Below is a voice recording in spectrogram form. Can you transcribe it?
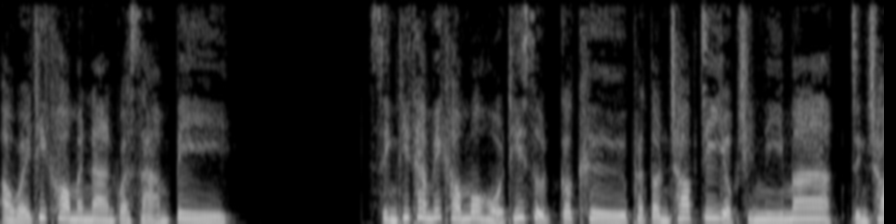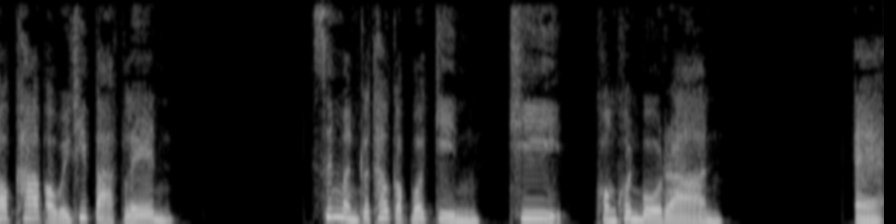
เอาไว้ที่คอมานานกว่าสามปีสิ่งที่ทำให้เขาโมโหที่สุดก็คือ พระตนชอบจี้หยกชิ้นนี้มาก จึงชอบคาบเอาไว้ที่ปากเล่น ซึ่งมันก็เท่ากับว่ากิน ขี้ ของคนโบราณ แอะ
